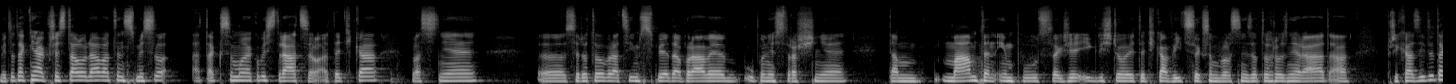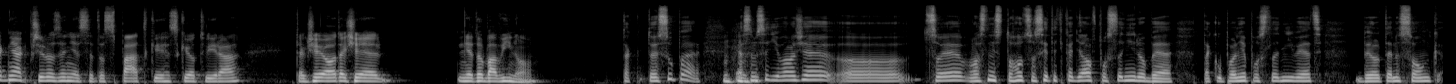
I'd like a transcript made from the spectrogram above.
mi to tak nějak přestalo dávat ten smysl a tak jsem ho jakoby ztrácel. A teďka vlastně uh, se do toho vracím zpět a právě úplně strašně tam mám ten impuls, takže i když toho je teďka víc, tak jsem vlastně za to hrozně rád a přichází to tak nějak přirozeně, se to zpátky hezky otvírá. Takže jo, takže mě to baví, no. Tak to je super. Já jsem se díval, že uh, co je vlastně z toho, co si teďka dělal v poslední době, tak úplně poslední věc byl ten song uh,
